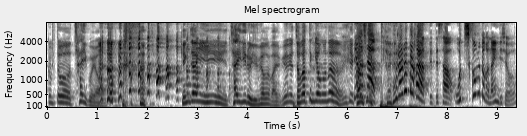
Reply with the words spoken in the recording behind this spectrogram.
그럼 또 차이고요. 굉장히 차이기로 유명을 많이. 그러니까 저 같은 경우는 이게 でも 관심 さ、振られたからって言ってさ、落ち込むとかないんでしょ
